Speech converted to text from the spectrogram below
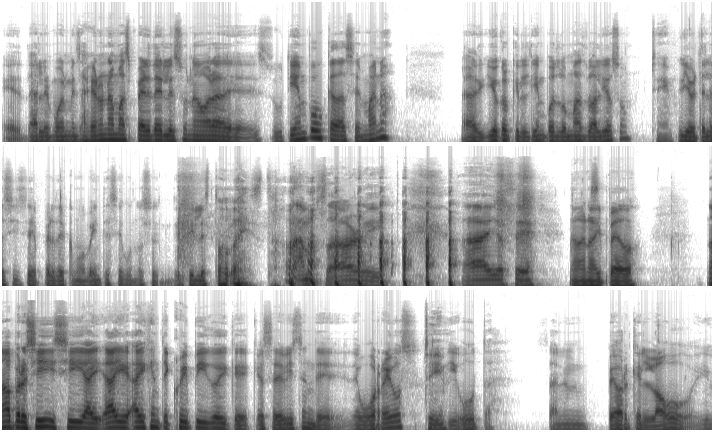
eh, darle buen mensaje, no nada más perderles una hora de su tiempo cada semana. Ah, yo creo que el tiempo es lo más valioso. Sí. Y ahorita les hice perder como 20 segundos en decirles todo esto. I'm sorry. Ah, ya sé. no, no hay pedo. No, pero sí, sí, hay, hay, hay gente creepy, güey, que, que se visten de, de borregos. Sí. Y puta, salen peor que el lobo, güey.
